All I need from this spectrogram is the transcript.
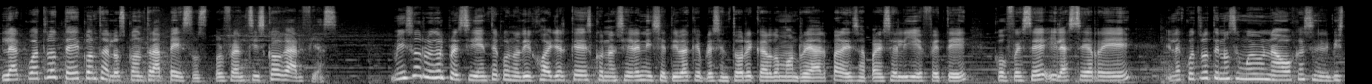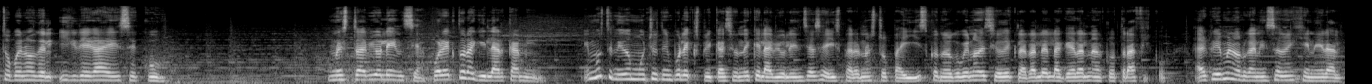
La 4T contra los contrapesos, por Francisco Garfias. Me hizo ruido el presidente cuando dijo ayer que desconocía la iniciativa que presentó Ricardo Monreal para desaparecer el IFT, COFECE y la CRE. En la 4T no se mueve una hoja sin el visto bueno del YSQ. Nuestra violencia, por Héctor Aguilar Camín. Hemos tenido mucho tiempo la explicación de que la violencia se disparó en nuestro país cuando el gobierno decidió declararle la guerra al narcotráfico, al crimen organizado en general.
